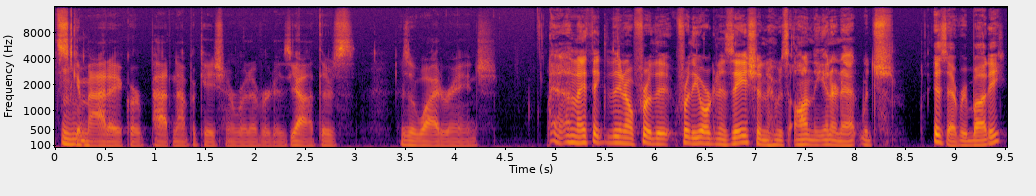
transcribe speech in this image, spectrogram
schematic or patent application or whatever it is. Yeah, there's there's a wide range. And I think you know for the for the organization who's on the internet, which is everybody,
